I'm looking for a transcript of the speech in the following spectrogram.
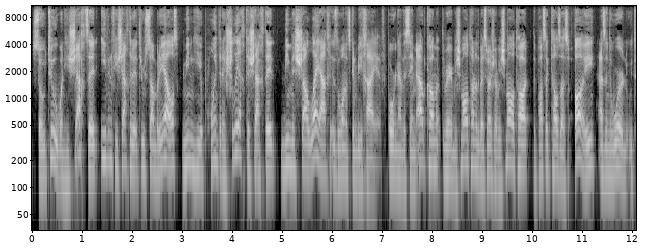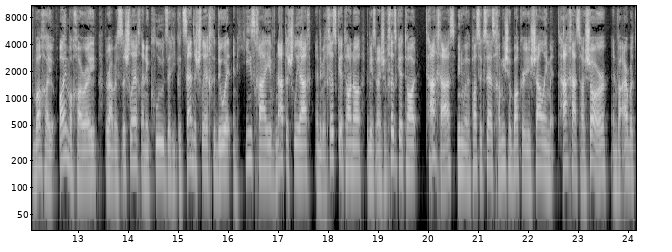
So too, when he shechts it, even if he shechted it through somebody else, meaning he appointed a shliach to shecht it, the mishaleach is the one that's going to be chayiv. But we're going to have the same outcome. The Rabbi Shmuel taught, the Rabbi Shmuel taught. The pasuk tells us oi, as in the word utvachai oi macharei. The rabbi says a shliach that includes that he could send a shliach to do it, and he's chayiv, not the shliach. And the Bechizkiah tana, the Beis Chizkiah taught tachas, meaning when the pasuk says chamisha bakar yishalim tachas hashar and va'arba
